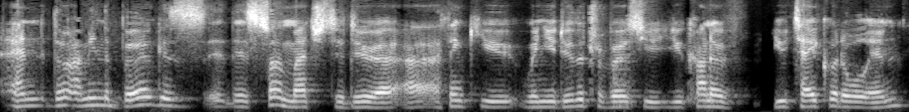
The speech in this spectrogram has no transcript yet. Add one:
and the, I mean the Berg is there's so much to do. I, I, think you when you do the traverse, you you kind of you take it all in,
